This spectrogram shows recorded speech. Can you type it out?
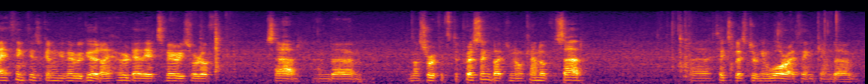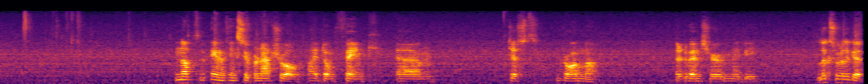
I think this is going to be very good. I heard that it's very sort of sad, and um, I'm not sure if it's depressing, but you know, kind of sad. Uh, it takes place during a war, I think, and um, not anything supernatural. I don't think. Um, just drama, adventure, maybe. Looks really good.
